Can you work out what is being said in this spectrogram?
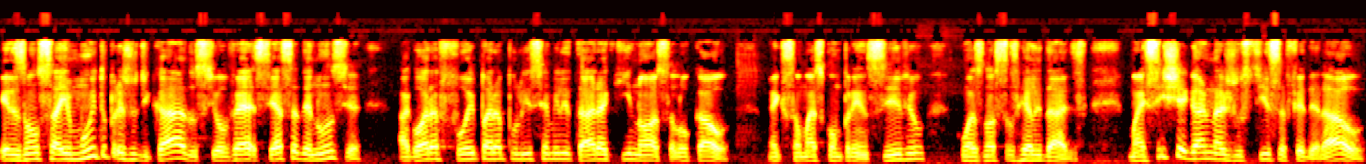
eles vão sair muito prejudicados se houver, se essa denúncia agora foi para a polícia militar aqui nossa, local, né, que são mais compreensível com as nossas realidades. Mas se chegar na Justiça Federal,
